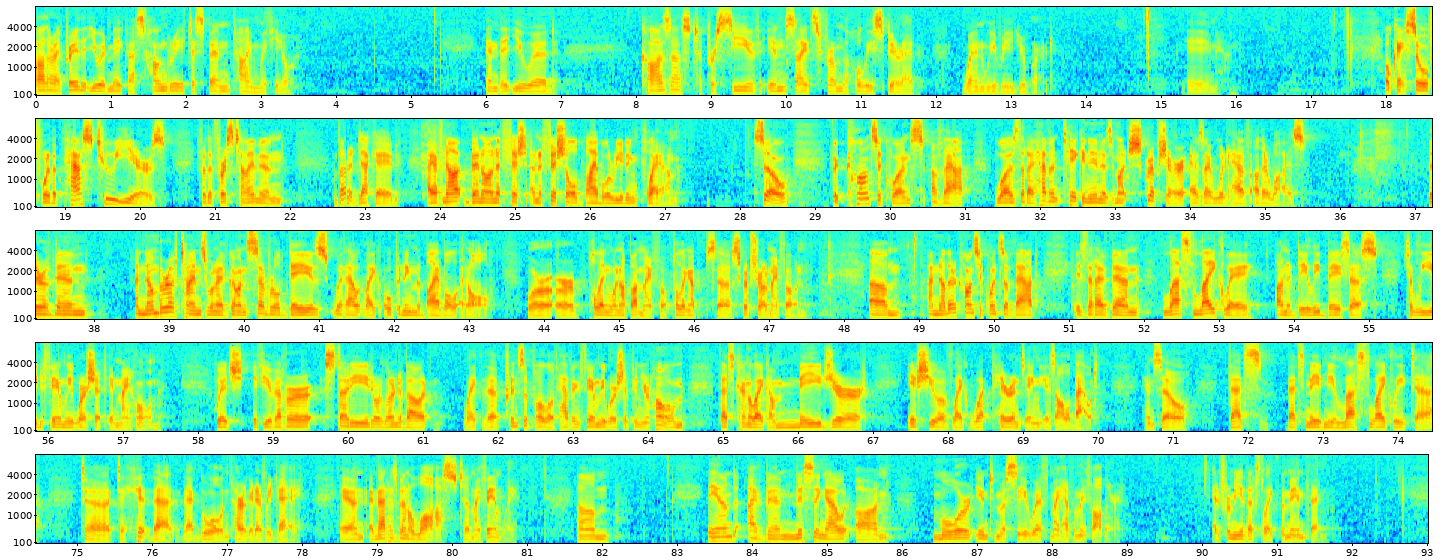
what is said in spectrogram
Father, I pray that you would make us hungry to spend time with you. And that you would cause us to perceive insights from the Holy Spirit when we read your word. Amen. Okay, so for the past two years, for the first time in about a decade, I have not been on an official Bible reading plan. So, the consequence of that was that I haven't taken in as much scripture as I would have otherwise. There have been a number of times when I've gone several days without like opening the Bible at all or, or pulling one up on my phone, pulling up uh, scripture on my phone. Um, another consequence of that is that I've been less likely on a daily basis to lead family worship in my home, which, if you've ever studied or learned about like the principle of having family worship in your home, that's kind of like a major issue of like what parenting is all about. And so that's that's made me less likely to to to hit that that goal and target every day and, and that has been a loss to my family. Um, and I've been missing out on more intimacy with my Heavenly Father. And for me, that's like the main thing.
